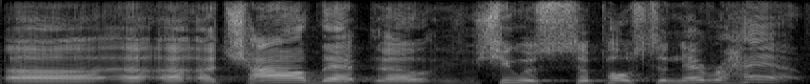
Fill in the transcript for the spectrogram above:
uh, a, a, child that uh, she was supposed to never have.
